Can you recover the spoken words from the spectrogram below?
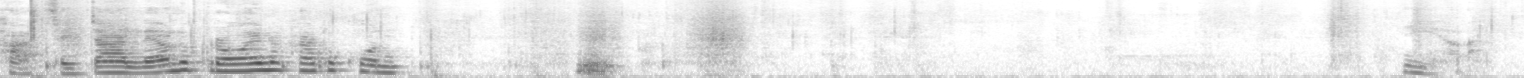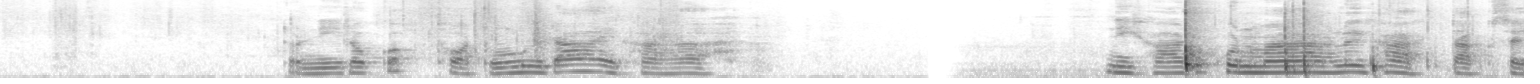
ถาดใส่จานแล้วเรียบร้อยนะคะ ทุกคนนี่นี่ค่ะ ตอนนี้เราก็ถอดถุงมือได้ค่ะ นี่ค่ะทุกคนมาเลยค่ะ ตักใส่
